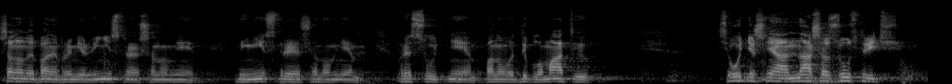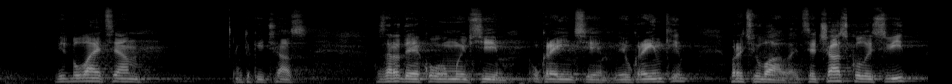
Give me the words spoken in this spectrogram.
Шановний пане прем'єр-міністре, шановні міністри, шановні присутні, панове дипломати, сьогоднішня наша зустріч відбувається у такий час, заради якого ми всі, українці і українки, працювали. Це час, коли світ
